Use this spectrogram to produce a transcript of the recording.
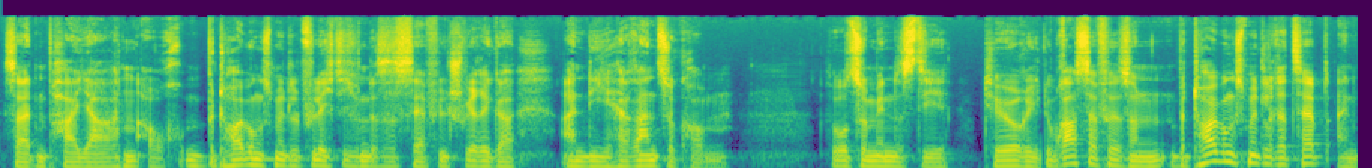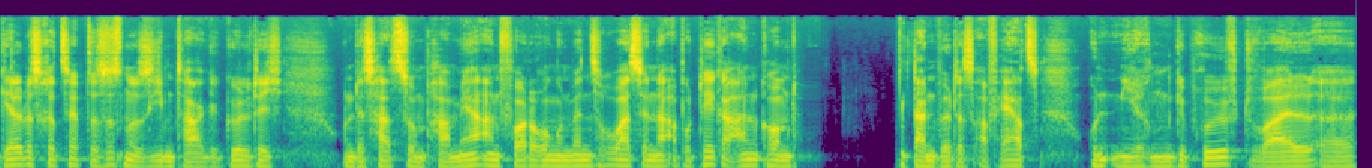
seit ein paar Jahren auch betäubungsmittelpflichtig und es ist sehr viel schwieriger, an die heranzukommen. So zumindest die Theorie. Du brauchst dafür so ein Betäubungsmittelrezept, ein gelbes Rezept, das ist nur sieben Tage gültig und das hat so ein paar mehr Anforderungen. Und wenn sowas in der Apotheke ankommt, dann wird es auf Herz und Nieren geprüft, weil äh,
